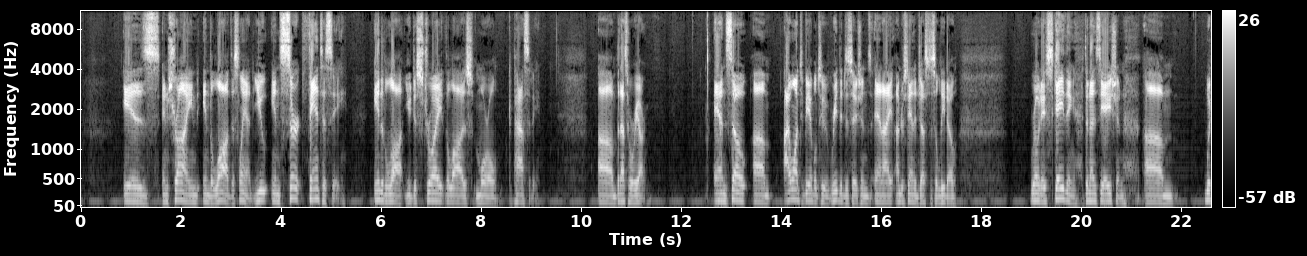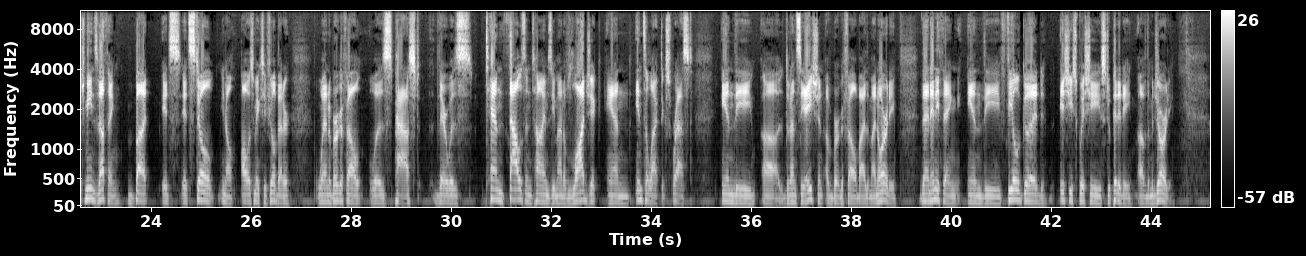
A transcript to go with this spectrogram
is enshrined in the law of this land. You insert fantasy into the law, you destroy the law's moral capacity. Um, but that's where we are. And so um, I want to be able to read the decisions, and I understand that Justice Alito wrote a scathing denunciation, um, which means nothing, but it's it's still you know always makes you feel better. When Obergefell was passed, there was ten thousand times the amount of logic and intellect expressed in the uh, denunciation of Obergefell by the minority than anything in the feel good, ishy squishy stupidity of the majority.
